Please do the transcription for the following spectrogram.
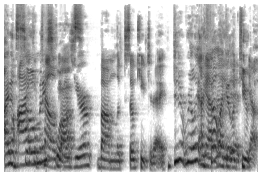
I did Well, so could many tell squats. because your bum looked so cute today. Did it really? I Yeah, felt it like it really looked cute. yeah.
